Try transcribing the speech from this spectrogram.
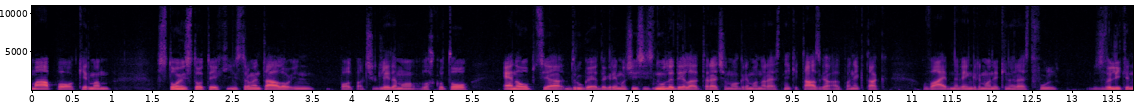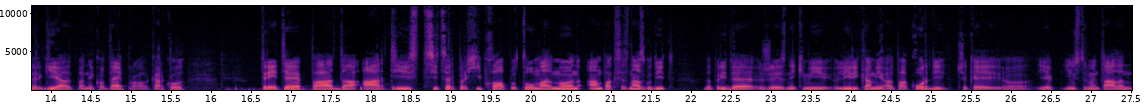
mapo, kjer imam 100 in 100 teh instrumentalov in pol pač gledamo lahko to. Ena opcija, druga je, da gremo čisto iz nule delati, rečemo, gremo narediti neki tasga ali pa nek tak vibe, ne vem, gremo neki narediti full z velike energije ali pa neko depro ali karkoli. Tretje pa, da artist sicer pri hip-hopu to mal manj, ampak se zna zgoditi, da pride že z nekimi lirikami ali pa akordi, če kaj uh, je instrumentalen,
